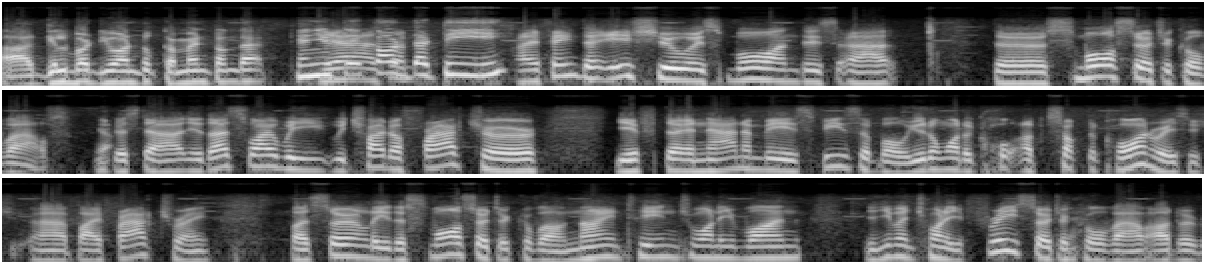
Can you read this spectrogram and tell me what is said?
Uh, gilbert you want to comment on that? Can you Yeah, take out so- the T? I think the issue is more on this uh, the small surgical valves. Yeah. Because, uh, that's why we, we try to fracture if the anatomy is feasible. You don't want to co- obstruct the coronaries uh, by fracturing, but certainly the small surgical valve, 19, 21, and even 23 surgical valve are the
